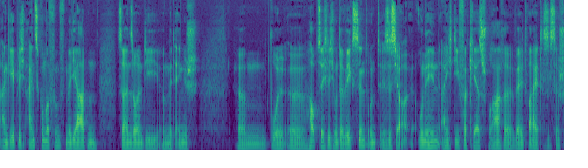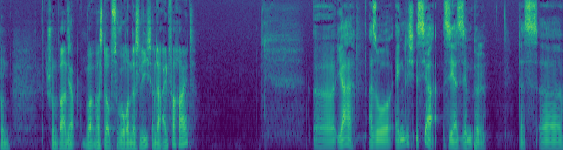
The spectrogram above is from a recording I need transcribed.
angeblich 1,5 Milliarden sein sollen, die äh, mit Englisch ähm, wohl äh, hauptsächlich unterwegs sind. Und es ist ja ohnehin eigentlich die Verkehrssprache weltweit. Das ist ja schon Schon Wahnsinn. Ja. Was glaubst du, woran das liegt? An der Einfachheit? Äh, ja, also Englisch ist ja sehr simpel. Das äh,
